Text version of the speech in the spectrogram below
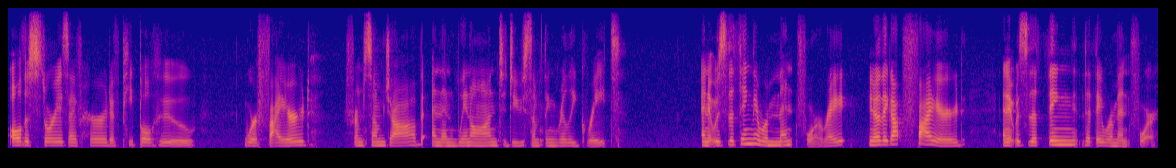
all the stories I've heard of people who were fired from some job and then went on to do something really great. And it was the thing they were meant for, right? You know, they got fired and it was the thing that they were meant for.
